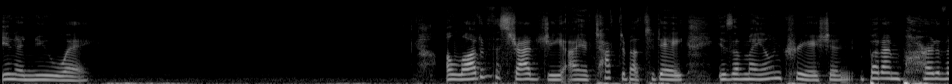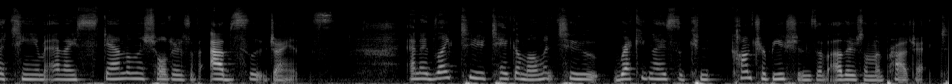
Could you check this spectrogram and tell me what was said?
in a new way. A lot of the strategy I have talked about today is of my own creation, but I'm part of a team and I stand on the shoulders of absolute giants and I'd like to take a moment to recognize the con contributions of others on the project.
